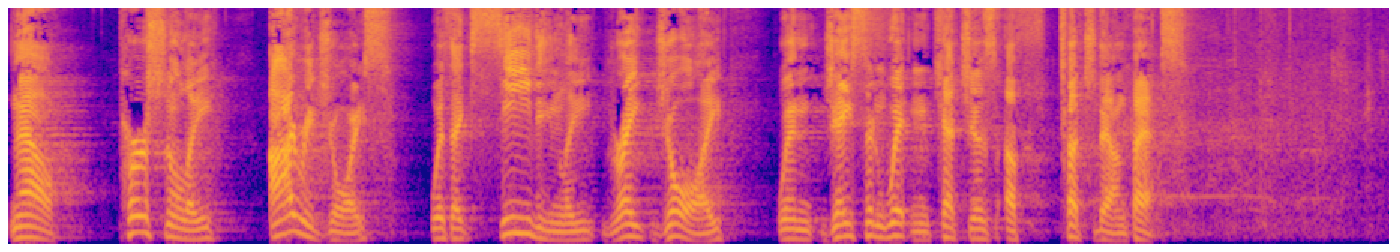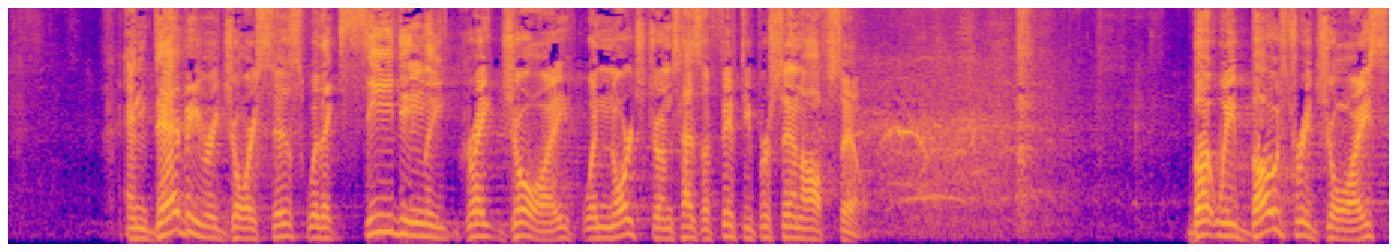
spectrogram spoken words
Now, Personally, I rejoice with exceedingly great joy when Jason Witten catches a touchdown pass. And Debbie rejoices with exceedingly great joy when Nordstrom's has a 50% off sale. but we both rejoice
